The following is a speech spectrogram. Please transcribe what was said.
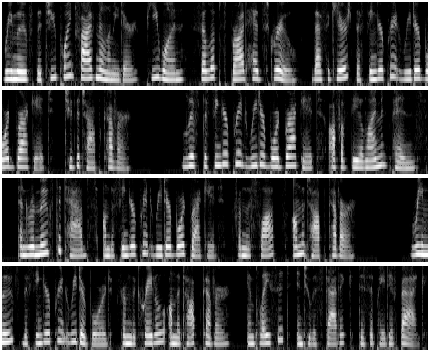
Remove the 2.5mm P1 Phillips broadhead screw that secures the fingerprint reader board bracket to the top cover. Lift the fingerprint reader board bracket off of the alignment pins and remove the tabs on the fingerprint reader board bracket from the slots on the top cover. Remove the fingerprint reader board from the cradle on the top cover and place it into a static dissipative bag.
